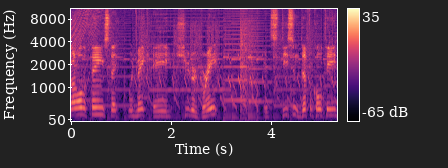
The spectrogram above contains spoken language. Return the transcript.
Got all the things that would make a shooter great. It's decent difficulty.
